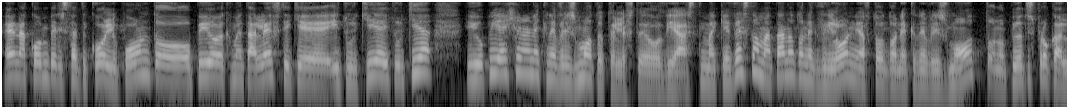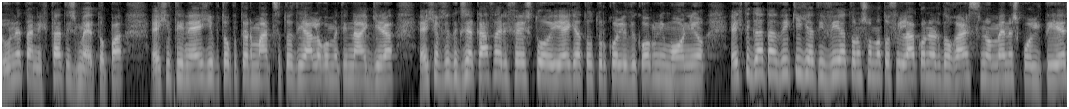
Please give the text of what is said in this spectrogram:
Ένα ακόμη περιστατικό λοιπόν, το οποίο εκμεταλλεύτηκε η Τουρκία. Η Τουρκία η οποία έχει έναν εκνευρισμό το τελευταίο διάστημα και δεν σταματά να τον εκδηλώνει αυτόν τον εκνευρισμό, τον οποίο της προκαλούν τα ανοιχτά της μέτωπα. Έχει την Αίγυπτο που τερμάτισε το διάλογο με την Άγκυρα. Έχει αυτή την ξεκάθαρη θέση του ΟΗΕ για το τουρκολιβικό μνημόνιο. Έχει την καταδίκη για τη βία των σωματοφυλάκων Ερντογάν στις ΗΠΑ.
